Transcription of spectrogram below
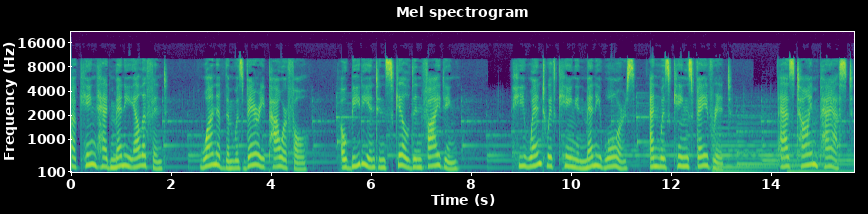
A king had many elephant. One of them was very powerful, obedient and skilled in fighting. He went with king in many wars and was king's favorite. As time passed,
